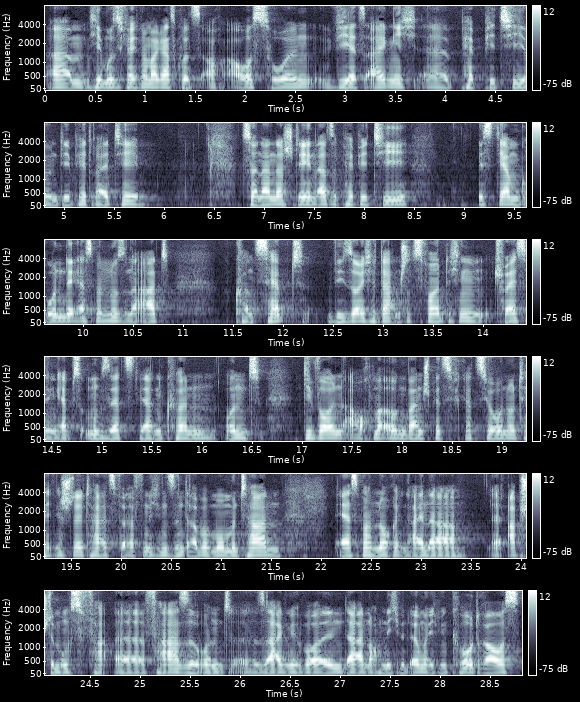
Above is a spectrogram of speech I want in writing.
Ähm, hier muss ich vielleicht nochmal ganz kurz auch ausholen, wie jetzt eigentlich äh, PepPT und DP3T zueinander stehen. Also PepPT ist ja im Grunde erstmal nur so eine Art Konzept, wie solche datenschutzfreundlichen Tracing-Apps umgesetzt werden können. Und die wollen auch mal irgendwann Spezifikationen und technische Details veröffentlichen, sind aber momentan erstmal noch in einer Abstimmungsphase und äh, sagen, wir wollen da noch nicht mit irgendwelchen Code raus,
